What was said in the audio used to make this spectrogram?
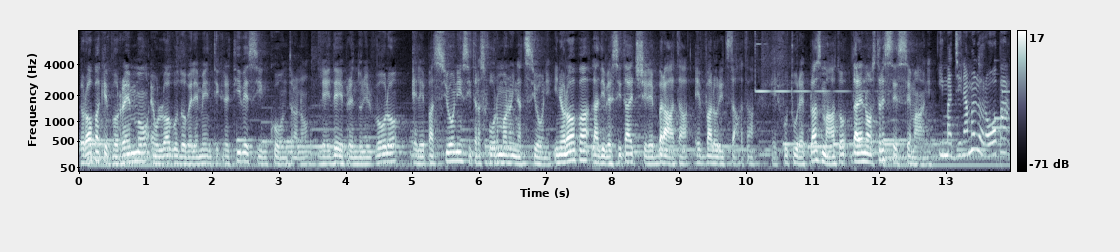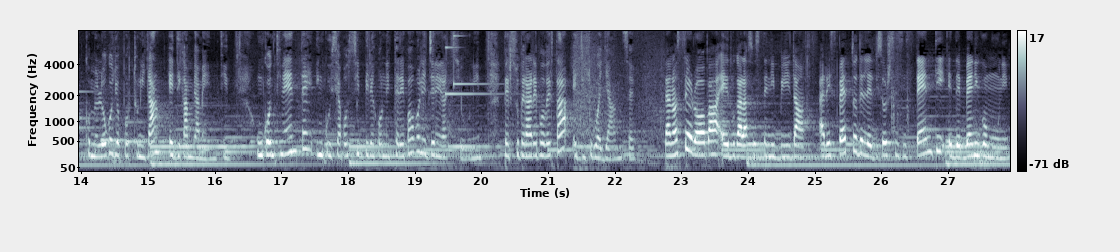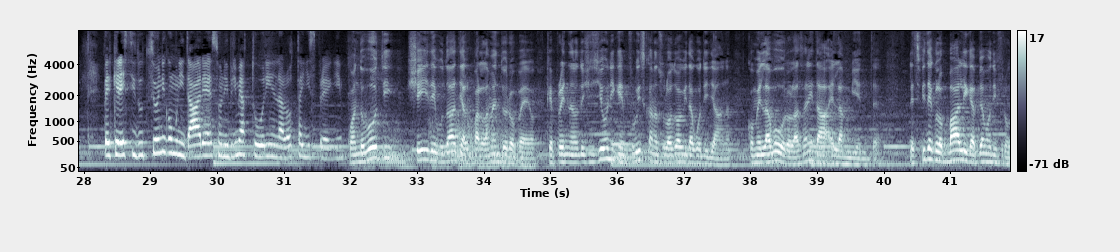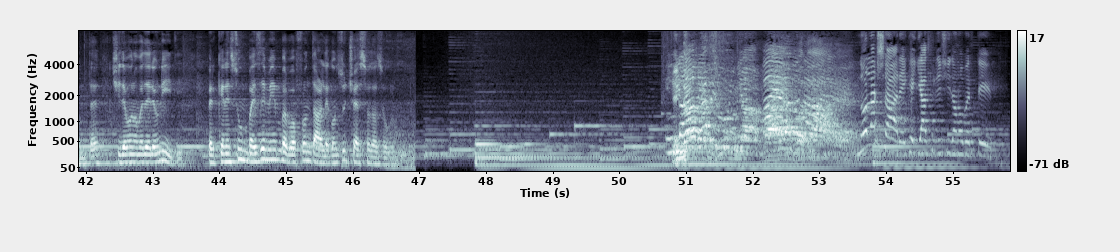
L'Europa che vorremmo è un luogo dove le menti creative si incontrano, le idee prendono il volo e le passioni si trasformano in azioni. In Europa la diversità è celebrata e valorizzata e il futuro è plasmato dalle nostre stesse mani. Immaginiamo l'Europa come un luogo di opportunità e di cambiamenti, un continente in cui sia possibile connettere popoli e generazioni per superare povertà e disuguaglianze. La nostra Europa educa alla sostenibilità, al rispetto delle risorse esistenti e dei beni comuni, perché le istituzioni comunitarie sono i primi attori nella lotta agli sprechi. Quando voti, scegli deputati al Parlamento europeo che prendano decisioni che influiscano sulla tua vita quotidiana, come il lavoro, la sanità e l'ambiente. Le sfide globali che abbiamo di fronte ci devono vedere uniti, perché nessun Paese membro può affrontarle con successo da solo. Lasciare che gli altri decidano per te.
